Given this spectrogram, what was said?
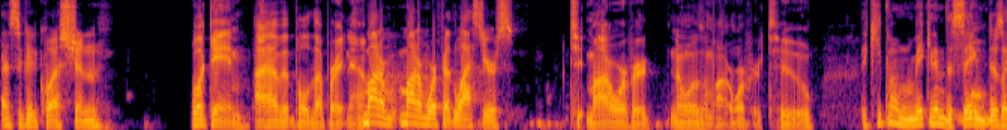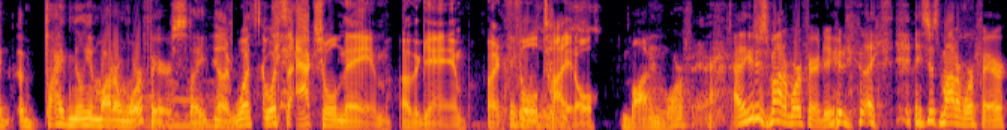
That's a good question. What game? I have it pulled up right now. Modern Modern Warfare last year's. Two- Modern Warfare. No, it wasn't Modern Warfare Two. They keep on making them the same. There's like five million Modern Warfares. Like Yeah, like what's what's the actual name of the game? Like full was- was title. Modern Warfare. I think it's just Modern Warfare, dude. like it's just Modern Warfare.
